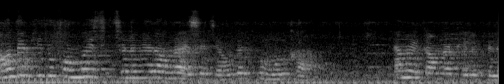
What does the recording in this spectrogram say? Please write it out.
আমাদের কিছু কম বয়সী ছেলেমেয়েরা আমরা এসেছি, আমাদের একটু মন খারাপ। কেন এটা আমরা ঠেলে ফেলে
